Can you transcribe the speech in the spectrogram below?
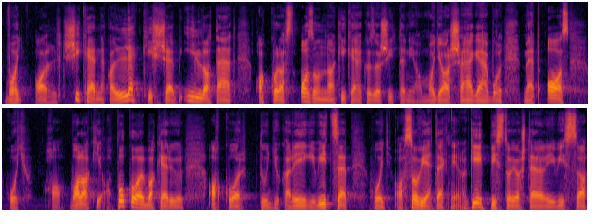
vagy a sikernek a legkisebb illatát, akkor azt azonnal ki kell közösíteni a magyarságából, mert az, hogy ha valaki a pokolba kerül, akkor tudjuk a régi viccet, hogy a szovjeteknél a géppisztolyos tereli vissza,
